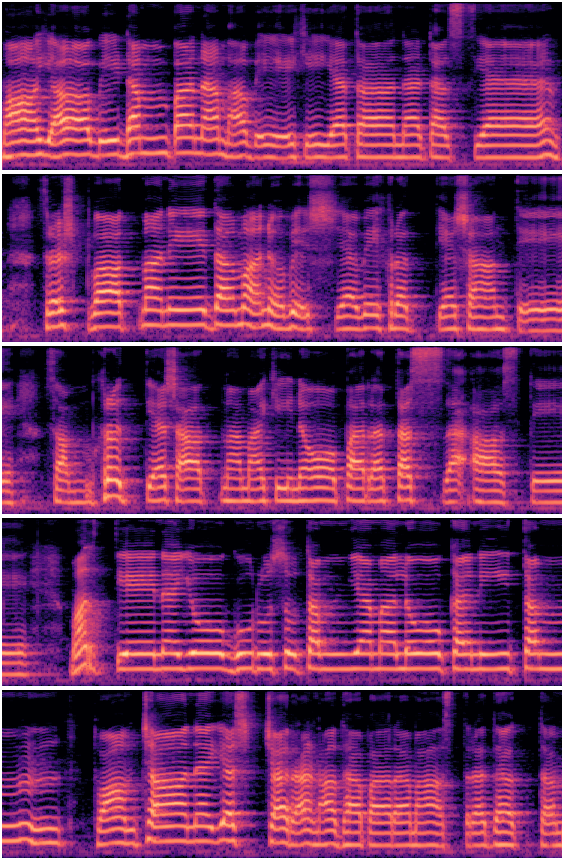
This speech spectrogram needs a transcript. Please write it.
मायाविडम्बनमवेहि यथा नटस्य। सृष्ट्वात्मनेदमनुविश्य विहृत्य शान्ते संहृत्य शात्ममहिनो परतः स आस्ते। मर्त्येन यो गुरुसुतं यमलोकनीतं त्वां चानयश्चरणद परमास्त्रदत्तं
